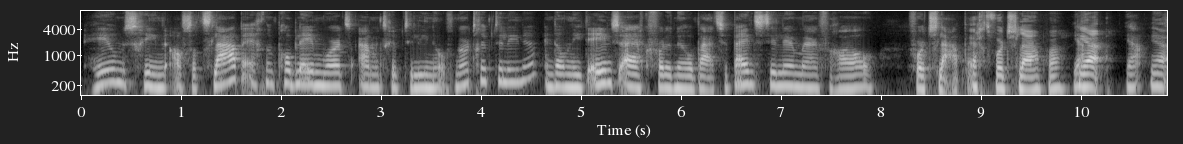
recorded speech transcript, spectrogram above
Heel misschien als dat slapen echt een probleem wordt, amitriptyline of nortriptyline. En dan niet eens eigenlijk voor de neuropathische pijnstiller, maar vooral voor het slapen. Echt voor het slapen, ja. ja. ja.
